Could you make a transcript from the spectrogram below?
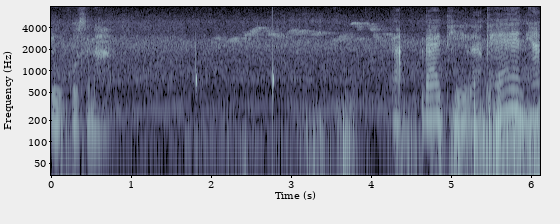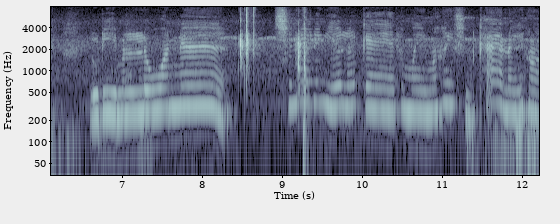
ดูโฆษณาได้ได้ทีละแค่เนี้ย ดูดีมันล้วนนะฉันได้ตั้งเยอะแล้วแกทำไมมาให้ฉันแค่ไหนอยฮะ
